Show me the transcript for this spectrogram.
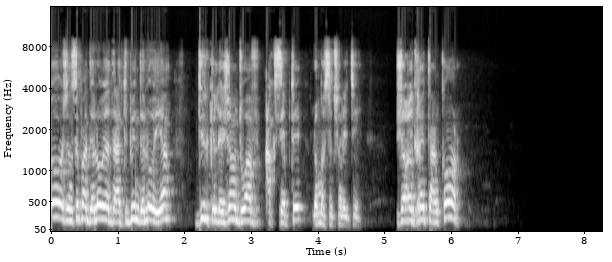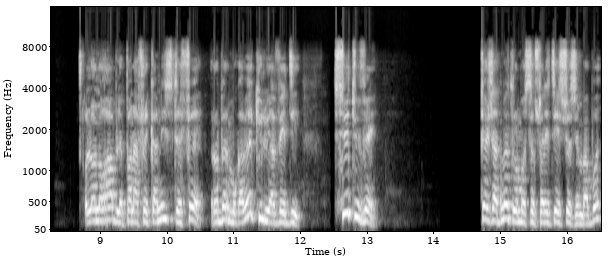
oh, je ne sais pas de l'eau, il y a de la tribune de l'eau, il y a, dire que les gens doivent accepter l'homosexualité. Je regrette encore l'honorable panafricaniste fait Robert Mugabe qui lui avait dit, si tu veux que j'admette l'homosexualité ici au Zimbabwe,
